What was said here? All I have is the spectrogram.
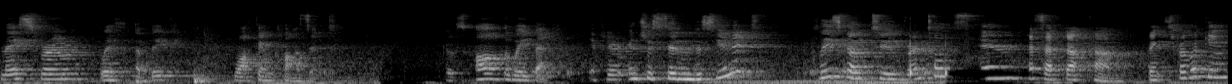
Nice room with a big walk-in closet. Goes all the way back. If you're interested in this unit, please go to rentals sf.com. Thanks for looking.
